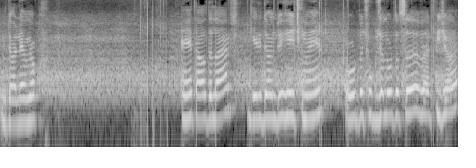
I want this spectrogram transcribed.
Müdahale yok. Evet aldılar. Geri döndü hiç çıkmaya. Orada çok güzel ortası Velfica.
